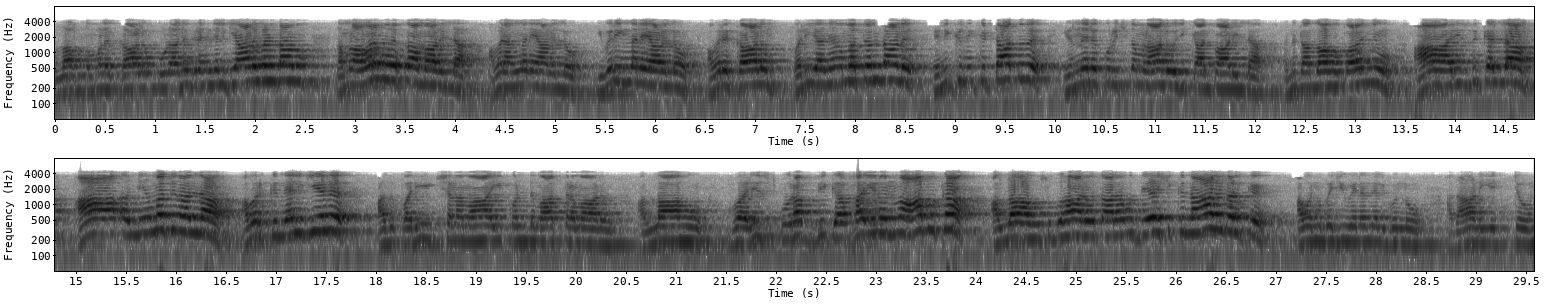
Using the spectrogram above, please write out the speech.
അള്ളാഹു നമ്മളെക്കാളും കൂടെ അനുഗ്രഹം നൽകിയ ആളുകൾ ഉണ്ടാകും. നമ്മൾ അവരെ നോക്കാൻ പാടില്ല. അവരങ്ങനെയാണല്ലോ. ഇവരിങ്ങനെയാണല്ലോ. അവരെക്കാളും വലിയ നിയമത്ത് എന്താണ്? എനിക്ക് നീ കിട്ടാത്തത് എന്നതിനെ കുറിച്ച് നമ്മൾ ആലോചിക്കാൻ പാടില്ല. എന്നിട്ട് അള്ളാഹു പറഞ്ഞു ആ അരിസുക്കെല്ലാം ആ നിയമത്തുകളെല്ലാം അവർക്ക് നൽകിയത് അത് പരീക്ഷണമായി കൊണ്ട് മാത്രമാണ്. അള്ളാഹു അള്ളാഹു സുബ്ഹാനഹു വ തആല ഉദ്ദേശിക്കുന്ന ആളുകൾക്ക് അവൻ ഉപജീവനം നൽകുന്നു. അതാണ് ഏറ്റവും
